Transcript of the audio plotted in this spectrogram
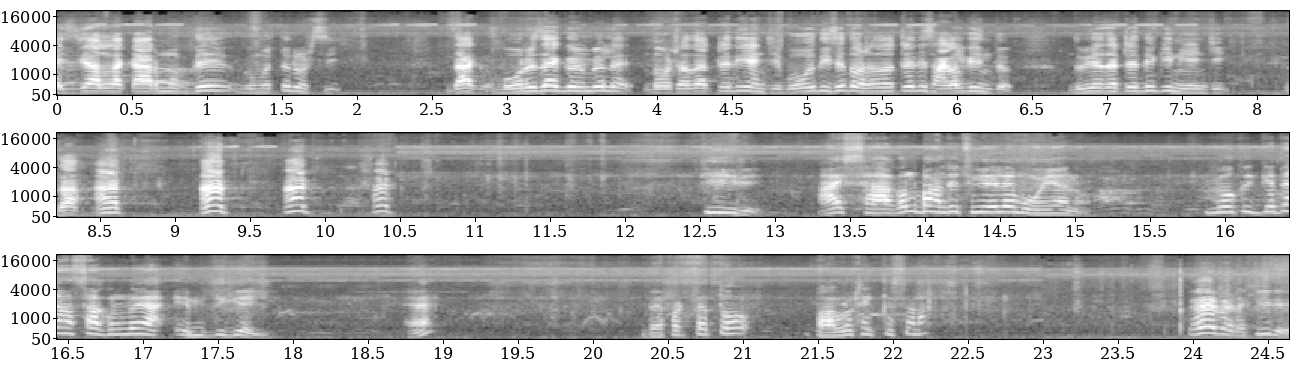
আজ যে আল্লাহ কার মুখ দিয়ে ঘুমোতে রসছি যাক, বউরে যাই গম বলে, দশ হাজার টাকা দিয়ে আনছি। বউ দিছে দশ হাজার টাকা দিয়ে ছাগল কিনতো, দুই হাজার টাকা দিয়ে কিনে আনছি। যা, আট আট আট আট। কি রে আই ছাগল বাঁধে থুই এলে মই আনো। লোক গেতে আর ছাগল লয় এমতি গেই। হ্যাঁ? ব্যাপারটা তো ভালো ঠেকতেছে না। এই বেটা কি রে?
